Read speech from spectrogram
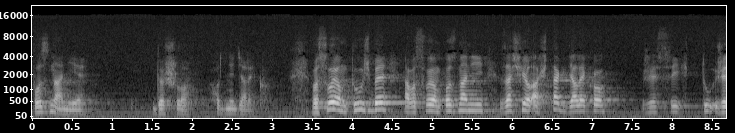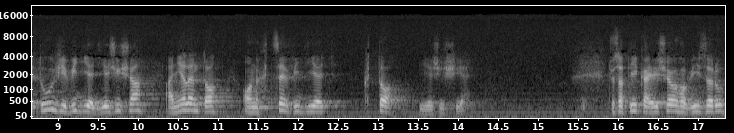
poznanie došlo hodne ďaleko. Vo svojom túžbe a vo svojom poznaní zašiel až tak ďaleko, že, si, že túži vidieť Ježiša a nielen to, on chce vidieť, kto Ježiš je. Čo sa týka Ježišovho výzoru,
